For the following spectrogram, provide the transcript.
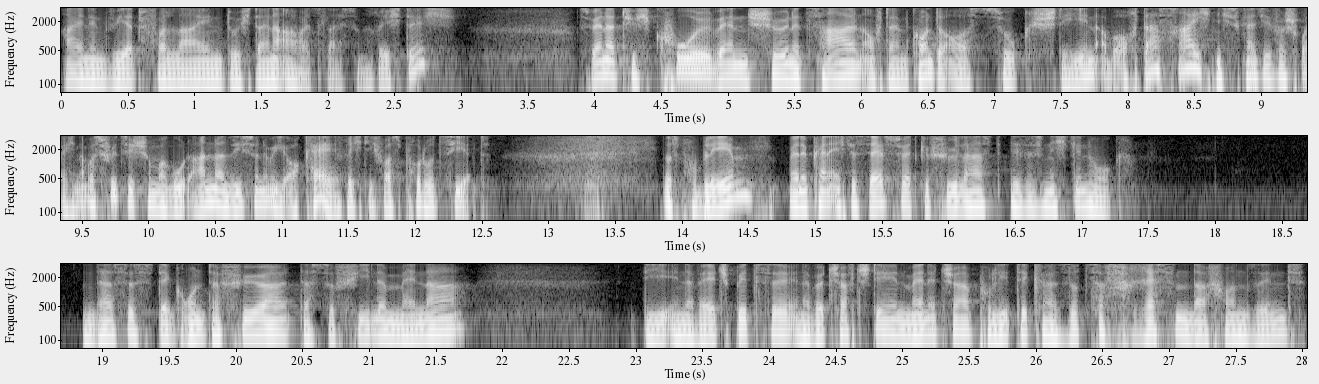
einen Wert verleihen durch deine Arbeitsleistung, richtig? Es wäre natürlich cool, wenn schöne Zahlen auf deinem Kontoauszug stehen, aber auch das reicht nicht, das kann ich dir versprechen. Aber es fühlt sich schon mal gut an, dann siehst du nämlich, okay, richtig was produziert. Das Problem, wenn du kein echtes Selbstwertgefühl hast, ist es nicht genug. Und das ist der Grund dafür, dass so viele Männer die in der Weltspitze, in der Wirtschaft stehen, Manager, Politiker, so zerfressen davon sind,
